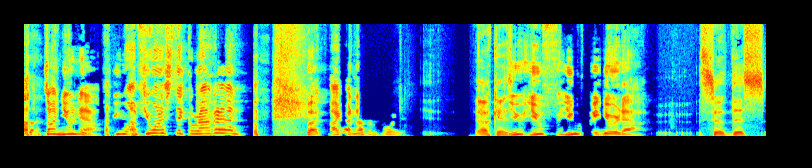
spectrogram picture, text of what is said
it's on you now. If you, want, if you want to stick around, go ahead. But I got nothing for you. Okay. You you you figure it out. So this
